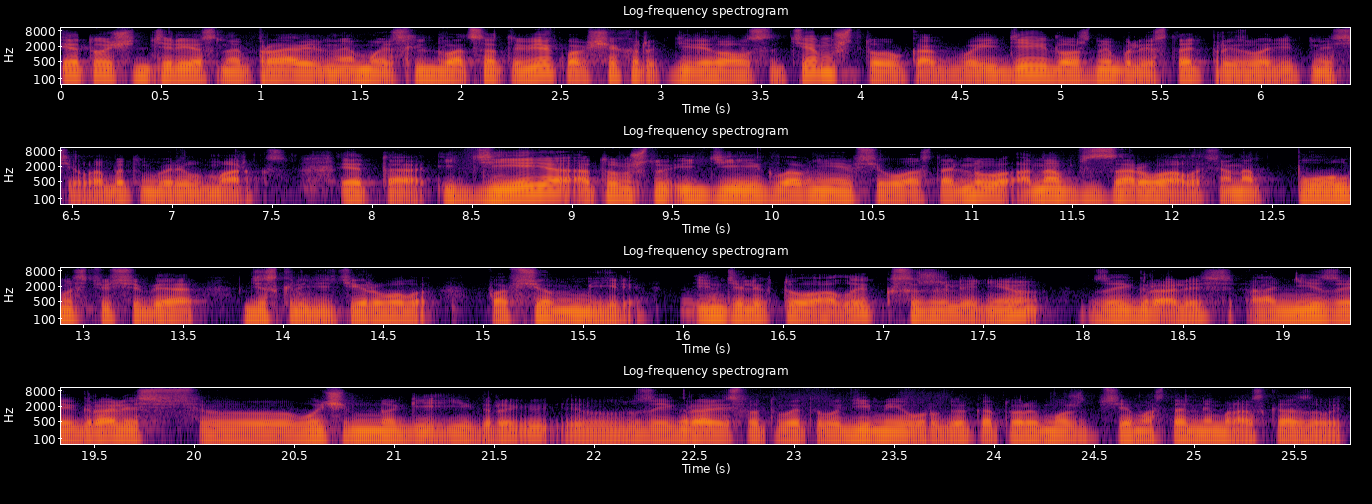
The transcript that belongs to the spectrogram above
Это очень интересная, правильная мысль. 20 век вообще характеризовался тем, что как бы идеи должны были стать производительной силой. Об этом говорил Маркс. Эта идея о том, что идеи главнее всего остального, она взорвалась, она полностью себя дискредитировала во всем мире. Интеллектуалы, к сожалению, заигрались. Они заигрались в очень многие игры, заигрались вот в этого демиурга, который может всем остальным рассказывать,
